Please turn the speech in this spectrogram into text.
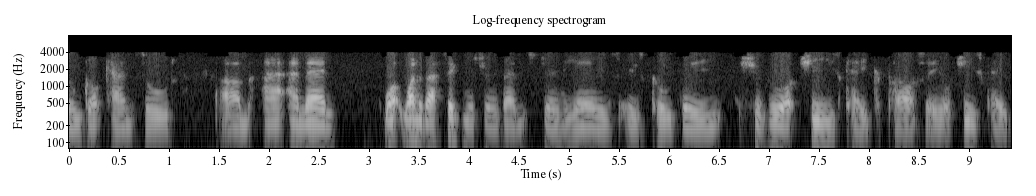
all got cancelled. Um, and then what, one of our signature events during the year is, is called the Shavuot Cheesecake Party or Cheesecake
